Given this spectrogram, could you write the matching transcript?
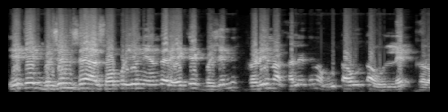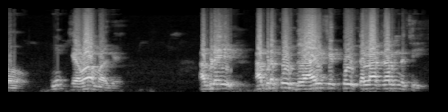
એક એક ભજન છે આ સોપડીઓની અંદર, એક એક ભજનની કડીના ખાલી તમે ઉતા ઉતા ઉલ્લેખ કરો. હું કહેવા માંગે. આપણે આપણે કોઈ ગાય કે કોઈ કલાકાર નથી.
